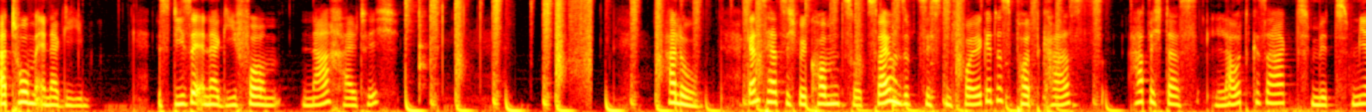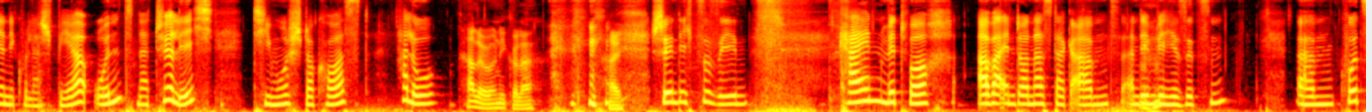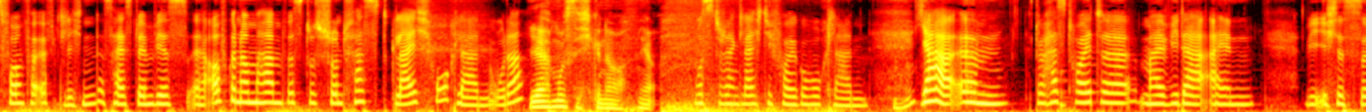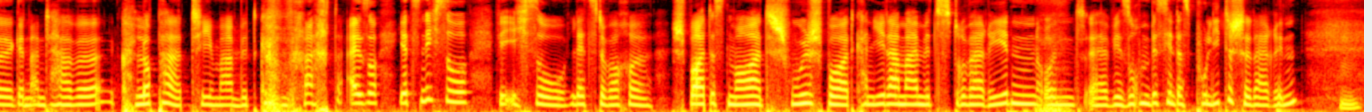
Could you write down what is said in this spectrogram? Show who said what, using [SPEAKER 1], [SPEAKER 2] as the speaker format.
[SPEAKER 1] Atomenergie. Ist diese Energieform nachhaltig? Hallo, ganz herzlich willkommen zur 72. Folge des Podcasts. Habe ich das laut gesagt mit mir, Nicola Speer und natürlich Timo Stockhorst. Hallo.
[SPEAKER 2] Hallo, Nicola. Hi.
[SPEAKER 1] Schön, dich zu sehen. Kein Mittwoch, aber ein Donnerstagabend, an dem mhm. wir hier sitzen ähm, kurz vorm Veröffentlichen. Das heißt, wenn wir es äh, aufgenommen haben, wirst du es schon fast gleich hochladen, oder?
[SPEAKER 2] Ja, muss ich, genau, ja.
[SPEAKER 1] Musst du dann gleich die Folge hochladen. Mhm. Ja, ähm, du hast heute mal wieder ein, wie ich es äh, genannt habe, Klopper-Thema mitgebracht. Also jetzt nicht so, wie ich so letzte Woche, Sport ist Mord, Schulsport, kann jeder mal mit drüber reden und äh, wir suchen ein bisschen das Politische darin. Mhm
